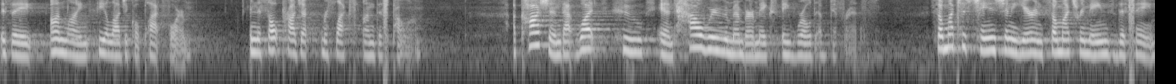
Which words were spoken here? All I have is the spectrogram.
is a online theological platform, and the SALT Project reflects on this poem. A caution that what, who, and how we remember makes a world of difference. So much has changed in a year, and so much remains the same.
